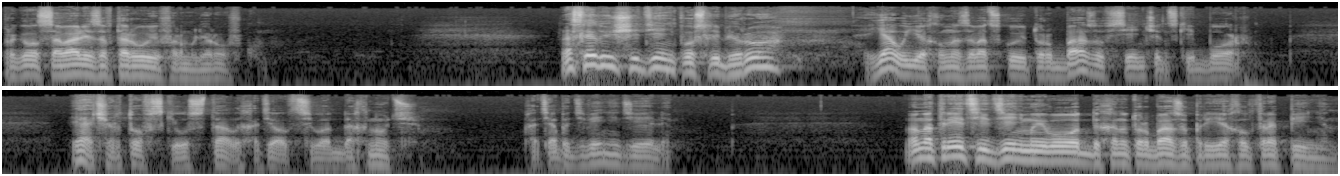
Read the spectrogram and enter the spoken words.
проголосовали за вторую формулировку. На следующий день после бюро я уехал на заводскую турбазу в Сенчинский бор. Я чертовски устал и хотел от всего отдохнуть. Хотя бы две недели. Но на третий день моего отдыха на турбазу приехал Тропинин.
